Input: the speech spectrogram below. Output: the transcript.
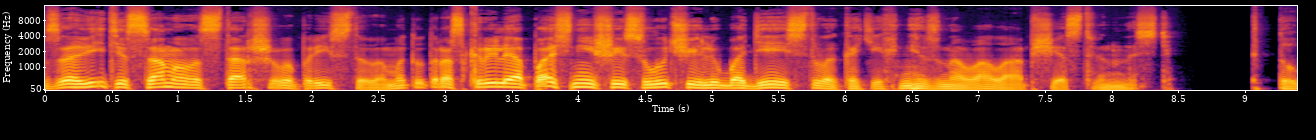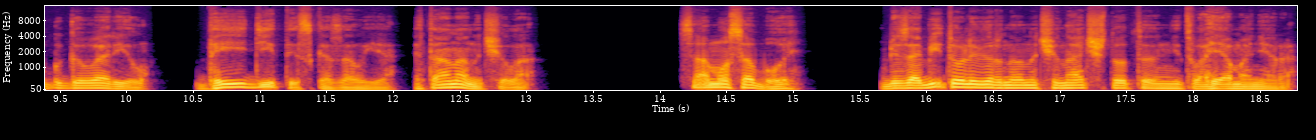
«Зовите самого старшего пристава. Мы тут раскрыли опаснейший случай любодейства, каких не знавала общественность». «Кто бы говорил?» «Да иди ты», — сказал я. «Это она начала». «Само собой. Без обид, Оливер, но начинать что-то не твоя манера».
